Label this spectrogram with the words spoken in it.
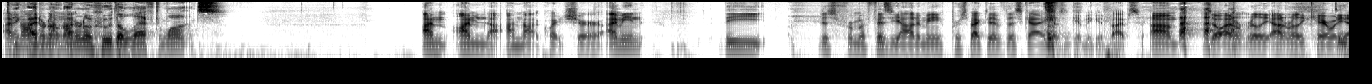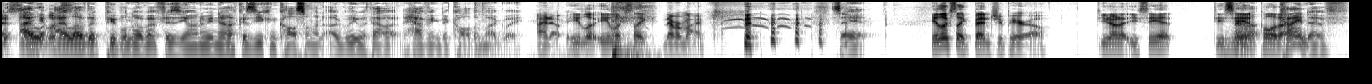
I'm like not, i don't know I'm i don't know who the left wants I'm I'm not I'm not quite sure. I mean, the just from a physiognomy perspective, this guy doesn't give me good vibes. Um, so I don't really I don't really care what he Dude, has to say. I, He looks, I love that people know about physiognomy now because you can call someone ugly without having to call them ugly. I know he look he looks like never mind. Say it. He looks like Ben Shapiro. Do you know that? You see it? Do you see No, it? Pull it up. Kind of.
